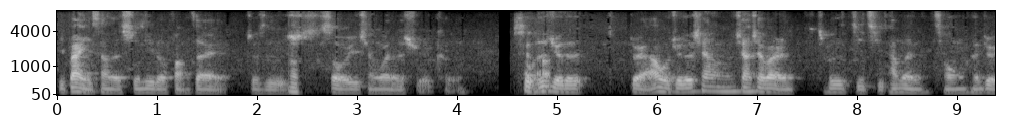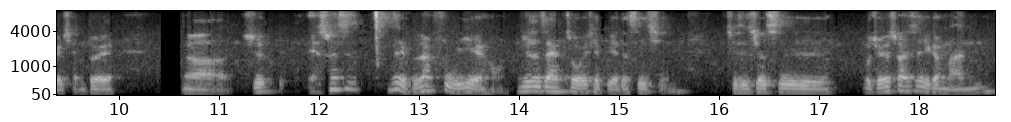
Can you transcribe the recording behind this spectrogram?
一半以上的心力都放在就是兽医相关的学科，我是觉得，对啊，我觉得像像下半人就是吉吉他们从很久以前对，呃，其实也算是。那也不算副业哈，就是在做一些别的事情，其实就是我觉得算是一个蛮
